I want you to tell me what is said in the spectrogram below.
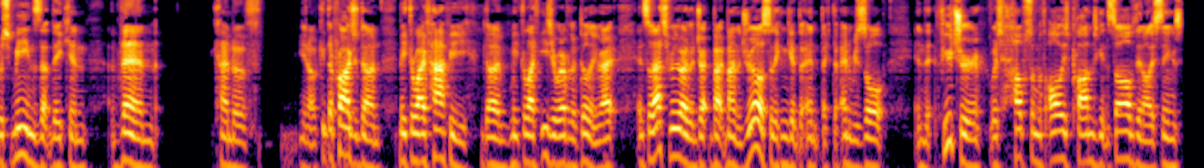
which means that they can then kind of you know get the project done, make their wife happy, uh, make their life easier, whatever they're building, right? And so that's really why they're buying the drill so they can get the end like the end result in the future, which helps them with all these problems getting solved and all these things.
